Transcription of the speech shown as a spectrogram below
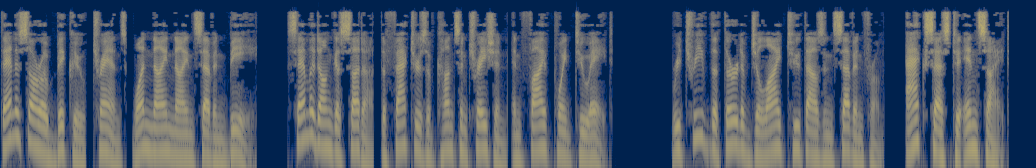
Thanissaro Bhikkhu trans 1997b Samadhanga Sutta The Factors of Concentration and 5.28 retrieved 3 July 2007 from Access to Insight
